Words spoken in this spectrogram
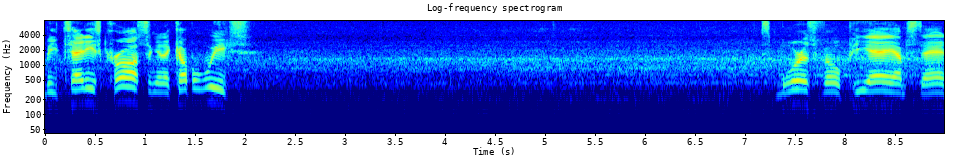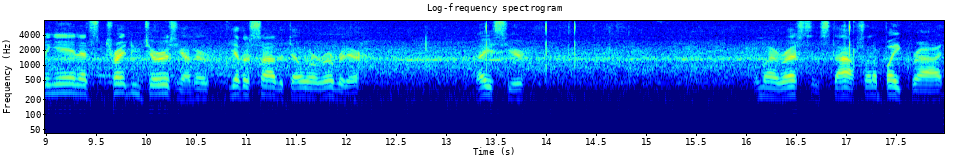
be Teddy's Crossing in a couple weeks. It's Morrisville, PA. I'm standing in. That's Trenton, New Jersey, on the other side of the Delaware River there. Nice here. And my resting stops on a bike ride.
